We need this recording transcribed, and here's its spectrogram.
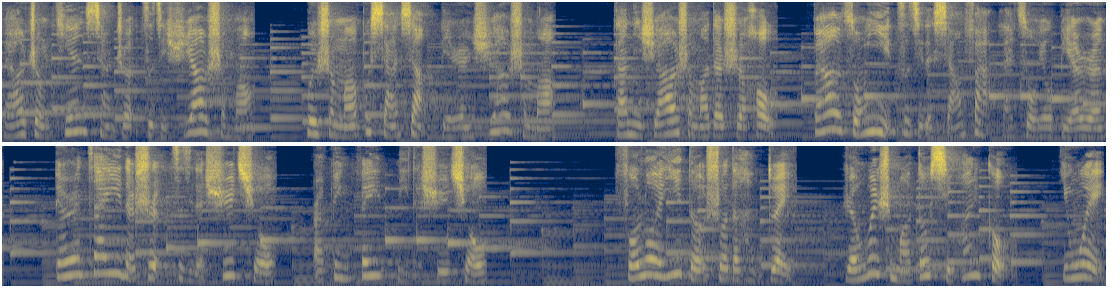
不要整天想着自己需要什么。为什么不想想别人需要什么？当你需要什么的时候，不要总以自己的想法来左右别人。别人在意的是自己的需求，而并非你的需求。弗洛伊德说的很对，人为什么都喜欢狗？因为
